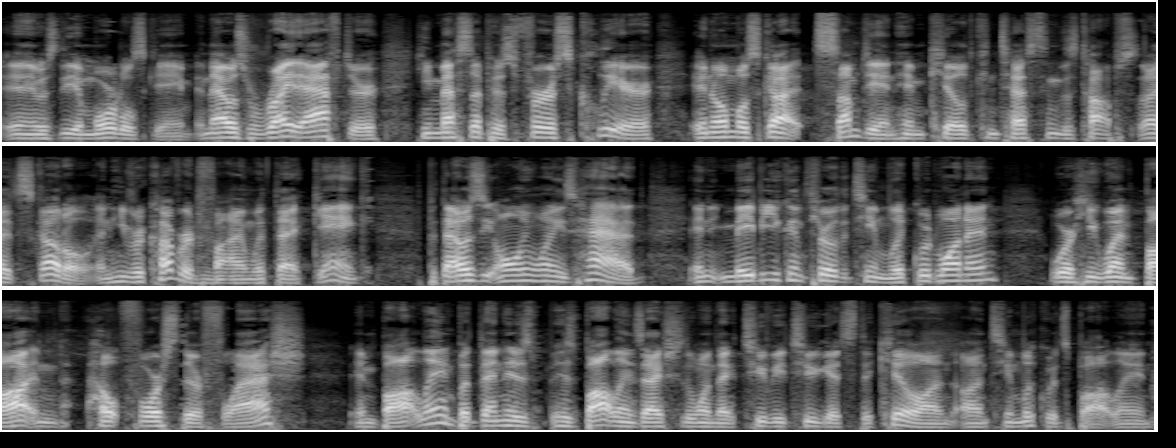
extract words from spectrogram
and it was the immortals game and that was right after he messed up his first clear and almost got Ssumday and him killed contesting the top side scuttle and he recovered fine with that gank but that was the only one he's had and maybe you can throw the team liquid one in where he went bot and helped force their flash in bot lane but then his, his bot lane is actually the one that 2v2 gets the kill on, on team liquid's bot lane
